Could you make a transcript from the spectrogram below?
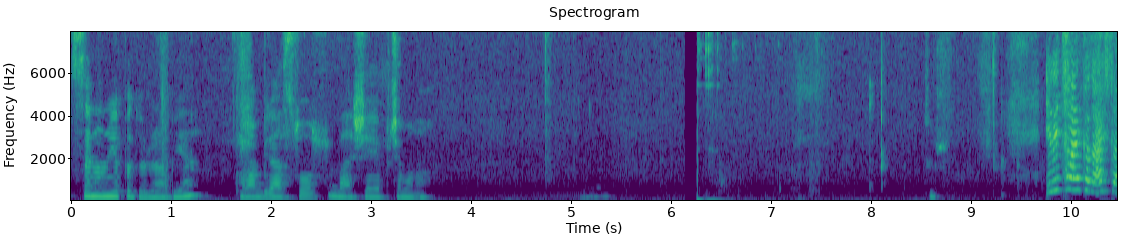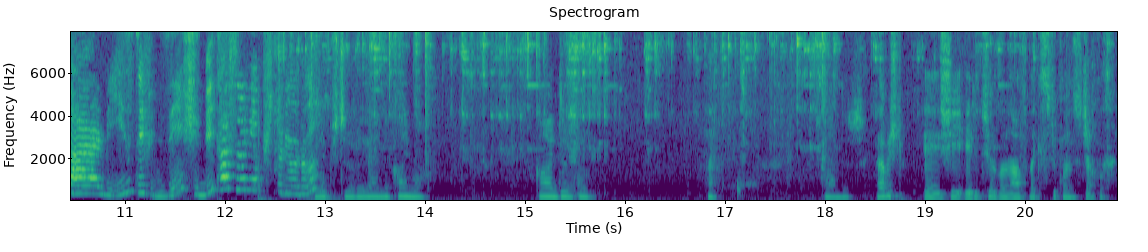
Sen onu yapa dur abi ya. Tamam biraz soğusun ben şey yapacağım ona. Dur. Evet arkadaşlar biz defimizin şimdi taşlarını yapıştırıyoruz. Yapıştır oraya anne kayma. Kaydırdım. Heh. Kaldır. Abi e, şeyi eritiyor bunun altındaki silikon sıcaklık.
